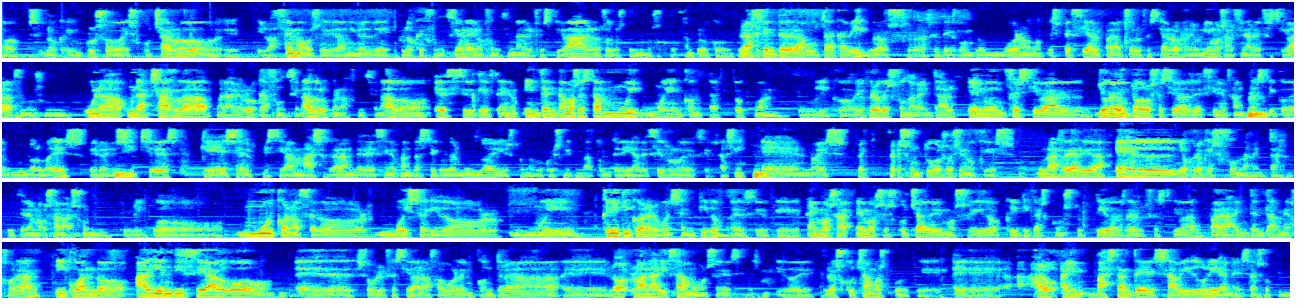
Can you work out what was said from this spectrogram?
incluso escucharlo eh, y lo hacemos eh, a nivel de lo que funciona y no funciona en el festival. Nosotros tuvimos, por ejemplo, con la gente de la Butaca Big, los, la gente que compra un bono especial para todo el festival, los reunimos al final del festival, hacemos una, una charla para ver lo que ha funcionado, lo que no ha funcionado. Es decir, que intentamos estar muy, muy en contacto con el público. Yo creo que es fundamental en un festival, yo creo que en todos los festivales de cine fantástico del mundo lo es, pero en Sitges, que es el festival más grande de cine fantástico del mundo, y esto no es una tontería decirlo, decir así, eh, no es presuntuoso, sino que es una realidad. El, yo creo que es fundamental. Y tenemos además un público muy conocedor, muy seguidor, muy crítico en el buen sentido. Es decir, que hemos, hemos escuchado y hemos seguido críticas constructivas del festival para intentar mejorar. Y cuando alguien dice algo eh, sobre el festival a favor en contra, eh, lo, analizamos en ese sentido. lo escuchamos porque hay bastante sabiduría en esas opiniones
